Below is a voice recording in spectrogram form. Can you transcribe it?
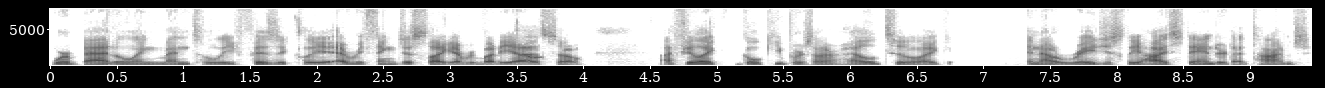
we're battling mentally, physically, everything, just like everybody else. So I feel like goalkeepers are held to like an outrageously high standard at times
